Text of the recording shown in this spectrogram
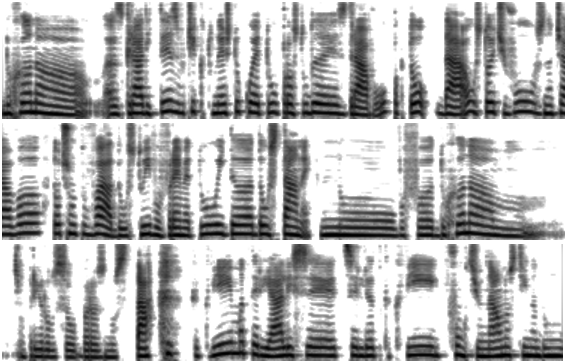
духа на сградите звучи като нещо, което просто да е здраво. Пък то, да, устойчиво означава точно това, да устои във времето и да, да остане. Но в духа на природосъобразността какви материали се целят, какви функционалности на, дом,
